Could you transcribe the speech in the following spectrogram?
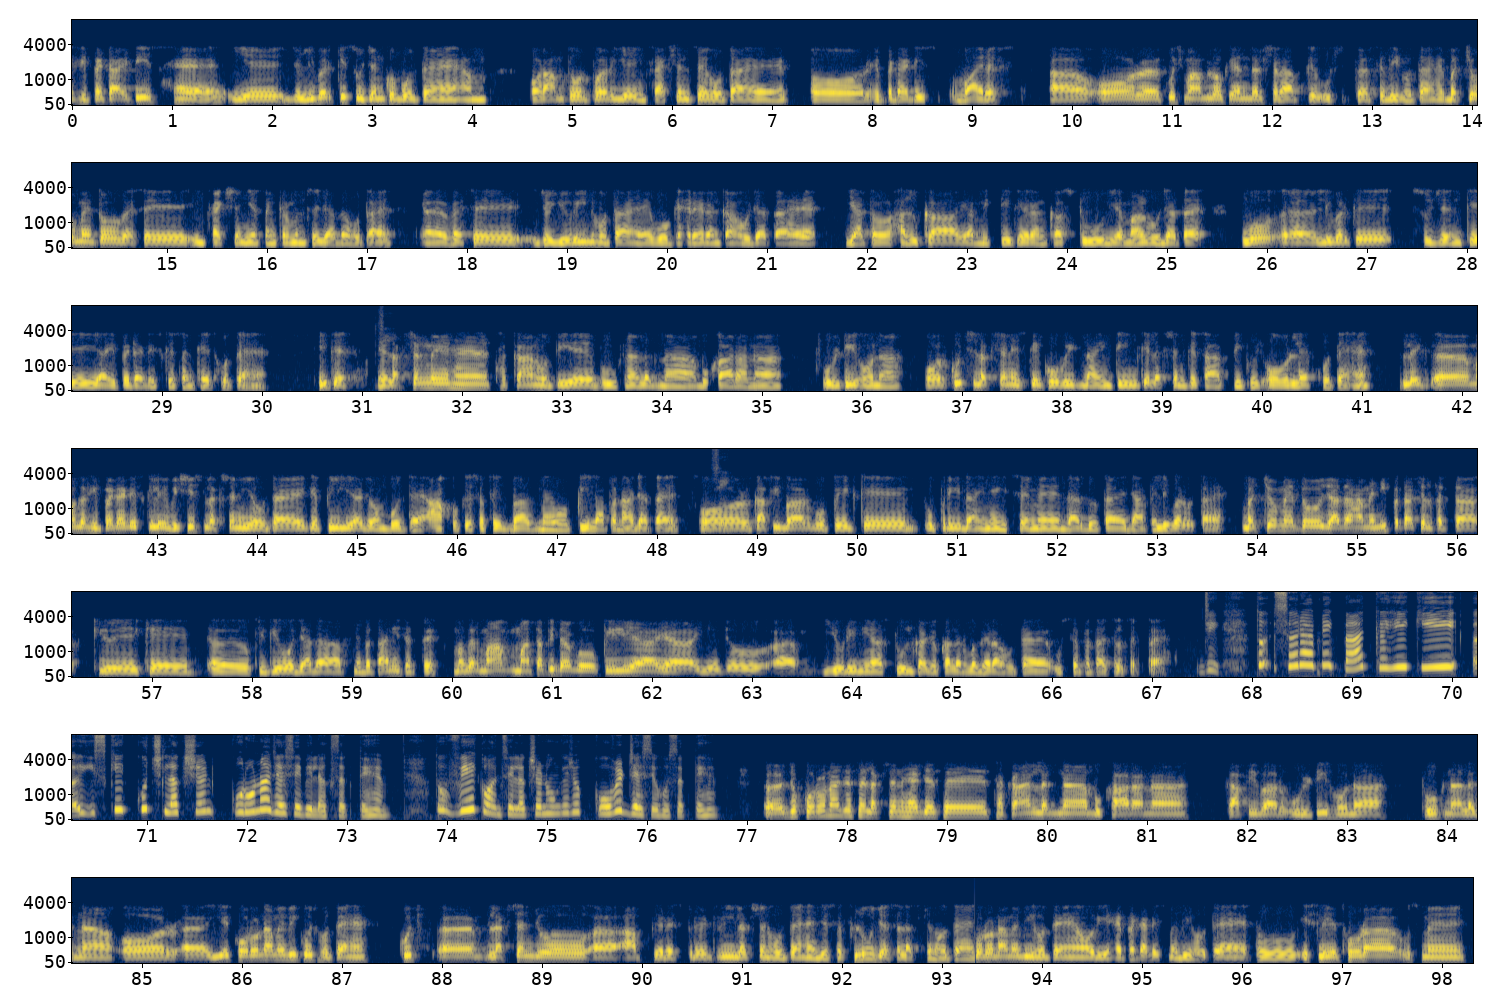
हिपेटाइटिस है, ये जो लिवर की सूजन को बोलते हैं हम, और आमतौर पर ये इन्फेक्शन से होता है, और हेपेटाइटिस वायरस और कुछ मामलों के अंदर शराब के उस स्तर से भी होता है। बच्चों में तो वैसे इन्फेक्शन या संक्रमण से ज़्यादा होता है। वैसे जो यूरिन होता है वो गहरे रंग का हो जाता है या तो हल्का या मिट्टी के रंग का स्टूल या मल हो जाता है वो लिवर के सूजन के या हिपेटाइटिस के संकेत होते हैं। ठीक है? ये लक्षण में है थकान होती है भूख ना लगना बुखार आना उल्टी होना और कुछ लक्षण इसके कोविड 19 के लक्षण के साथ भी कुछ ओवरलैप होते हैं। लाइक uh, मगर हिपेटाइटिस के लिए विशिष्ट लक्षण ये होता है कि पीलिया जो हम बोलते हैं आँखों के सफ़ेद भाग में वो पीलापन आ जाता है और काफ़ी बार वो पेट के ऊपरी दाहिने हिस्से में दर्द होता है जहाँ पे लिवर होता है। बच्चों में तो ज़्यादा हमें नहीं पता चल सकता कि क्योंकि वो ज़्यादा अपने बता नहीं सकते। मगर माँ माता पिता को पीलिया या ये जो यूरिन या स्टूल का जो कलर वगैरह होता है उससे पता चल सकता है। जी तो सर आपने एक बात कही कि इसके कुछ लक्षण कोरोना जैसे भी लग सकते हैं। तो वे कौन से लक्षण होंगे जो कोविड जैसे हो सकते हैं? जो कोरोना जैसे लक्षण है, जैसे थकान लगना, बुखार आना, काफ़ी बार उल्टी होना, भूख ना लगना, और ये कोरोना में भी कुछ होते हैं। कुछ लक्षण जो आपके रेस्पिरेटरी लक्षण होते हैं, जैसे फ्लू जैसे लक्षण होते हैं कोरोना में भी होते हैं और ये हेपेटाइटिस में भी होते हैं तो इसलिए थोड़ा उसमें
